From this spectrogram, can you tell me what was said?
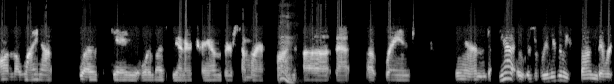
on the lineup was gay or lesbian or trans or somewhere hmm. on uh, that uh, range. And yeah, it was really, really fun. There were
